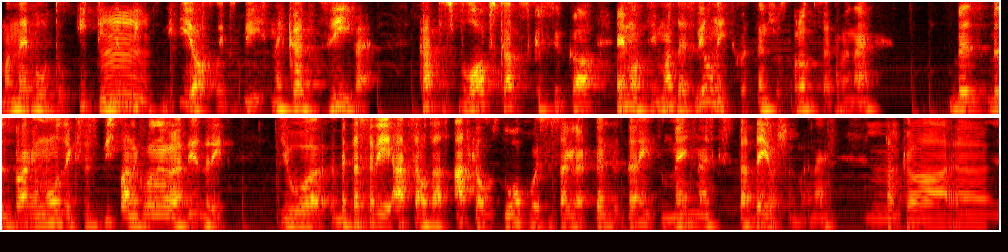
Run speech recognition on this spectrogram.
man nebūtu itin mm. video klips bijis nekad dzīvē. Katrs vlogs, katrs, kas ir kā emocija mazais vilnīts, ko es cenšos producēt, vai ne? Bez, bez vāga mūzikas es vispār neko nevarētu izdarīt. Jo, bet tas arī atsaucās atkal uz to, ko es agrāk centies darīt un mēģināju, kas ir tā dejošana. Mm. Tā kā eh,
